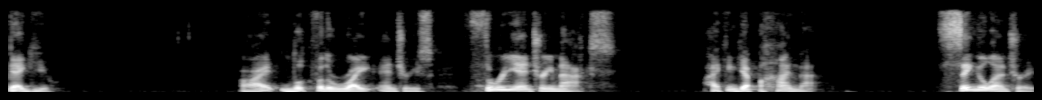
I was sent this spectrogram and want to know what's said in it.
beg you. All right, look for the right entries. Three entry max. I can get behind that. Single entry.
